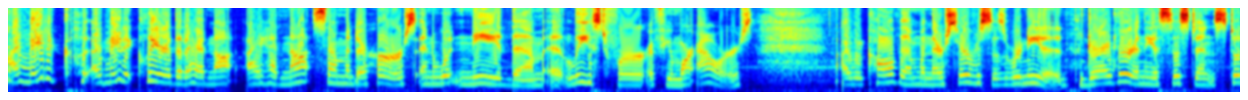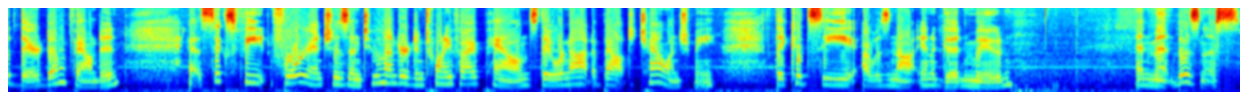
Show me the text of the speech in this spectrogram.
I made it cl- I made it clear that I had not I had not summoned a hearse and wouldn't need them at least for a few more hours. I would call them when their services were needed. The driver and the assistant stood there dumbfounded. At six feet four inches and 225 pounds, they were not about to challenge me. They could see I was not in a good mood and meant business.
